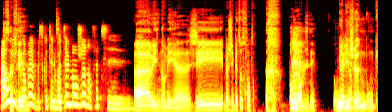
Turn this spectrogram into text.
Ah Ça oui, fait- quand même, parce que t'as une voix tellement jeune en fait, c'est. Ah oui, non mais euh, j'ai, bah, j'ai bientôt 30 ans pour donner ordre d'idée. Mais il est jeune, donc.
